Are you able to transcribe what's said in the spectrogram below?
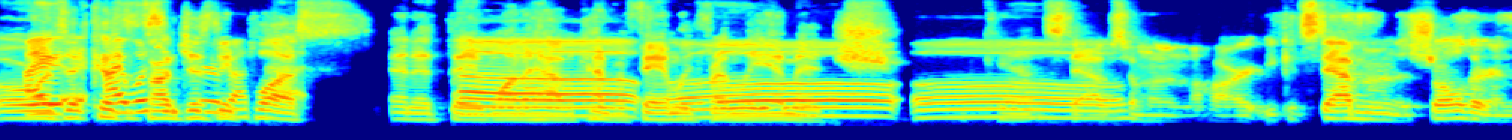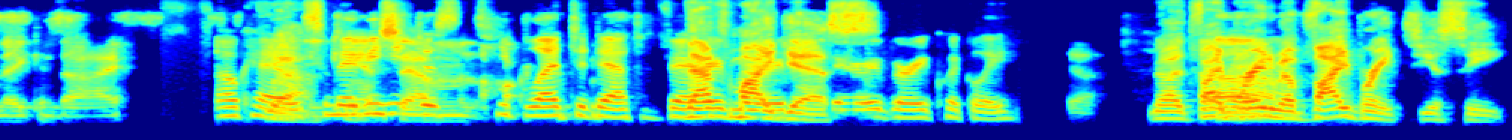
or is I- it because it's on wasn't sure Disney that. Plus and if they want to have kind of a family friendly image? Oh, Can't stab oh. someone in the heart. You could stab them in the shoulder and they can die. Okay, Yeah. so maybe he just he bled to death very. That's my very, guess. Very very quickly. Yeah. No, it's Um, vibranium. it vibrates. You see.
